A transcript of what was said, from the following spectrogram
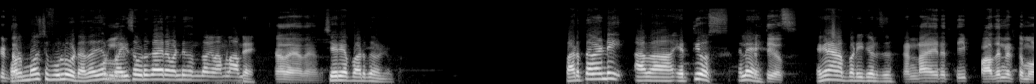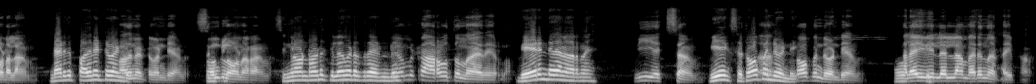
ഓൾമോസ്റ്റ് ഫുൾ കിട്ടും. അതായത്. പൈസ കൊടുക്കാതെ വണ്ടി സ്വന്തമാക്കാം നമ്മൾ അതെ. അതെ അതെ അതെ. ശരി അപ്പൊ അടുത്ത വണ്ടി. അടുത്ത വണ്ടി എത്തിയോസ് അല്ലേ? എത്തിയോസ്. എങ്ങനെയാണ് അപ്പൊ ഡീറ്റെയിൽസ് രണ്ടായിരത്തി പതിനെട്ട് മോഡലാണ്. രണ്ടായിരത്തി പതിനെട്ട് വണ്ടി. പതിനെട്ട് വണ്ടിയാണ്. സിംഗിൾ ഓണർ ആണ്. സിംഗിൾ ഓണർ കിലോമീറ്റർ എത്ര ഉണ്ട് കിലോമീറ്റർ അറുപത്തൊന്നായതേ ഉള്ളൂ. വേരിയന്റ് ഏതാണ് പറഞ്ഞത് വി എക്സ് ആണ്. വി എക്സ് ടോപ്പ് എൻഡ് വണ്ടി. ടോപ്പിന്റെ വണ്ടിയാണ്. അലൈവിലെല്ലാം വരുന്ന ടൈപ്പാണ്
